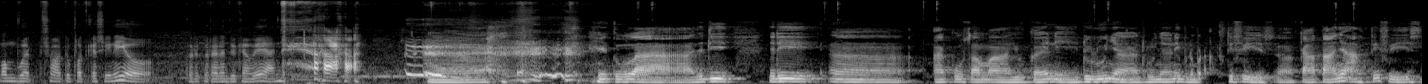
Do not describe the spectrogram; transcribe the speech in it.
membuat suatu podcast ini yo gara-gara juga wean Nah, itulah. Jadi jadi eh, aku sama Yuga ini dulunya dulunya ini benar-benar aktivis. Eh, katanya aktivis.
